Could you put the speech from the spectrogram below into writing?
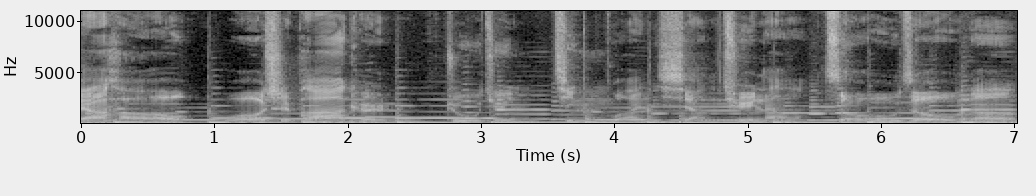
大家好，我是 Parker。诸君今晚想去哪走走呢？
